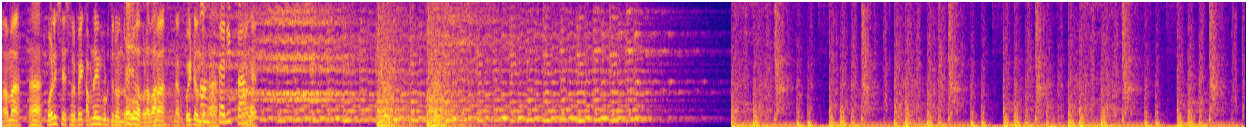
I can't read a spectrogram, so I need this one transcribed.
மாமா. போலீஸ் ஸ்டேஷன்ல போய் கம்ப்ளைண்ட் கொடுத்துட்டு சரி வந்துருவோம் மாப்ள, வா. நாங்க போயிட்டு வந்துடுறோம் சரிப்பா. வாங்க.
